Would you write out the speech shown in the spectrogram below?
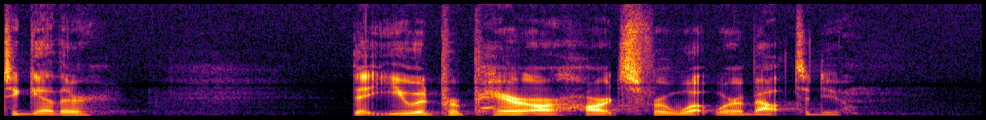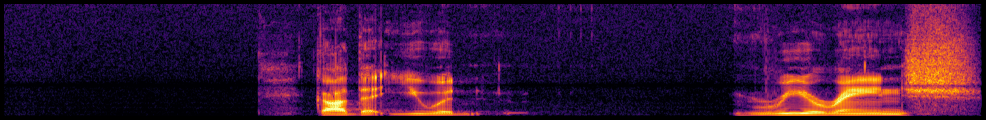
together, that you would prepare our hearts for what we're about to do. God, that you would rearrange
